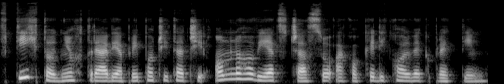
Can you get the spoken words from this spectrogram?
V týchto dňoch trávia pri počítači o mnoho viac času ako kedykoľvek predtým.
